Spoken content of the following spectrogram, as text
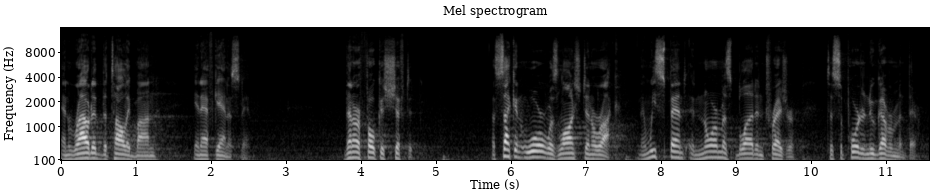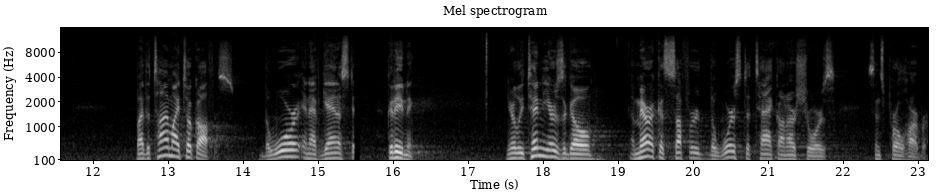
And routed the Taliban in Afghanistan. Then our focus shifted. A second war was launched in Iraq, and we spent enormous blood and treasure to support a new government there. By the time I took office, the war in Afghanistan. Good evening. Nearly 10 years ago, America suffered the worst attack on our shores since Pearl Harbor.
